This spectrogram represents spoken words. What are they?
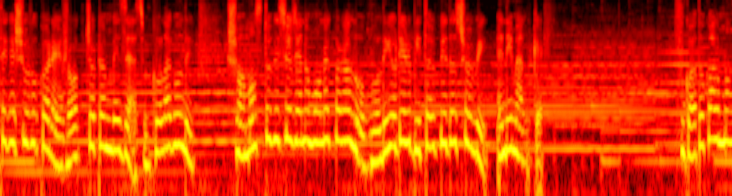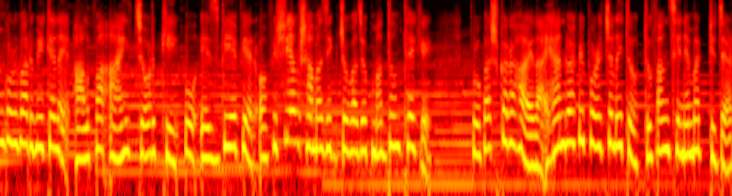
থেকে শুরু করে রকচটা মেজাজ, গোলাগুলি, সমস্ত কিছু যেন মনে করালো বলিউডের বিতর্কিত ছবি অ্যানিম্যালকে গতকাল মঙ্গলবার বিকেলে আলফা আই চরকি ও এসবিএফ এর অফিসিয়াল সামাজিক যোগাযোগ মাধ্যম থেকে প্রকাশ করা হয় রায়হান রাফি পরিচালিত তুফান সিনেমার টিজার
